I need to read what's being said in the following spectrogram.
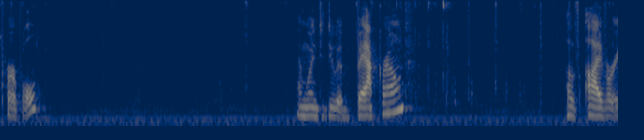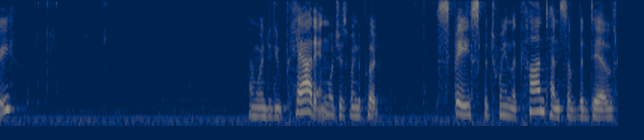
purple. I'm going to do a background of ivory. I'm going to do padding, which is going to put space between the contents of the div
